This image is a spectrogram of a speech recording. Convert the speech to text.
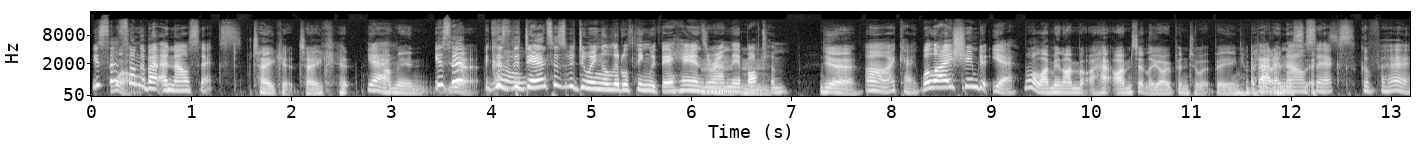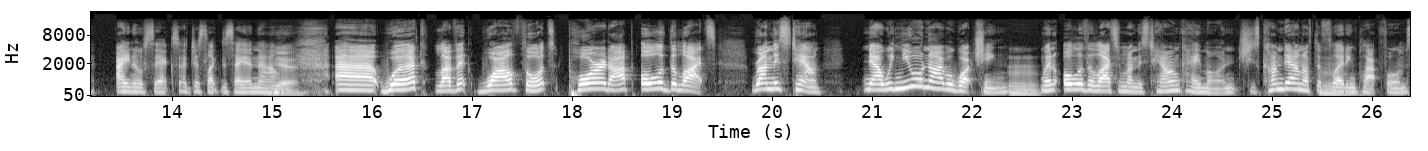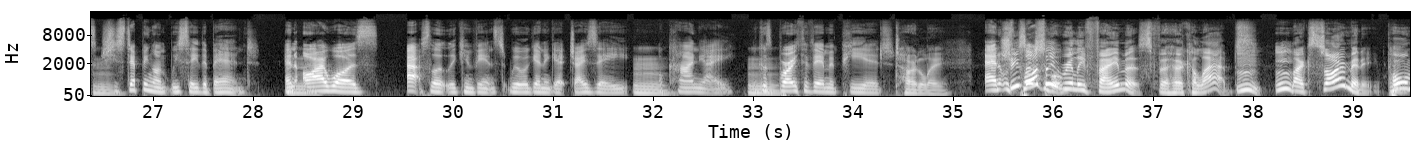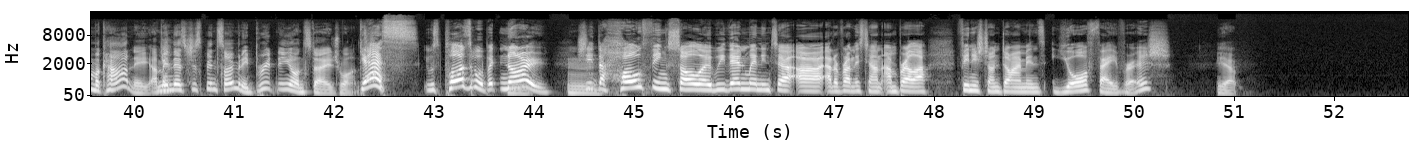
Is that Well- song about anal sex? take it, take it. Yeah. I mean, Is yeah. it? Because the dancers were doing a little thing with their hands around Mm, their bottom. Yeah. Oh, okay. Well, I assumed it, yeah, Well, I mean, I'm I'm certainly open to it being about, about anal anal sex. Good for her. Anal sex. I just like to say anal. Yeah. Uh, work, love it. Wild thoughts, pour it up. All of the lights, run this town. Now, when you and I were watching, Mm. when all of the lights and run this town came on, she's come down off the Mm. floating platforms. She's stepping on. We see the band, and Mm. I was absolutely convinced we were going to get Jay Z Mm. or Kanye because both of them appeared, Totally. and She's plausible. Mm, actually really famous for her collabs. Like so many. Paul McCartney. I mean, there's just been so many. Britney on stage once. Yes, it was plausible, but no. Mm. She did the whole thing solo. We then went into uh, out of Run This Town, Umbrella, finished on Diamonds, your favorite. Yep.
